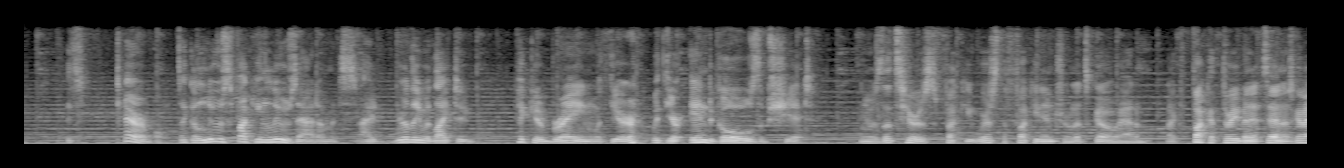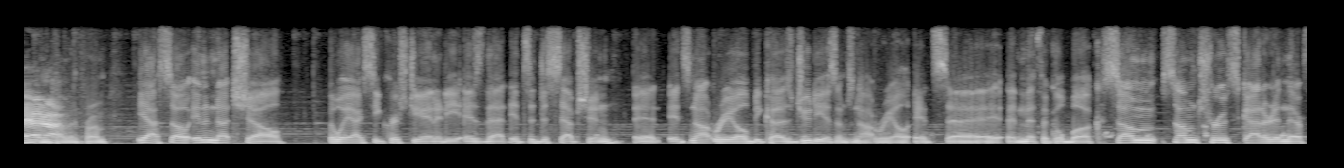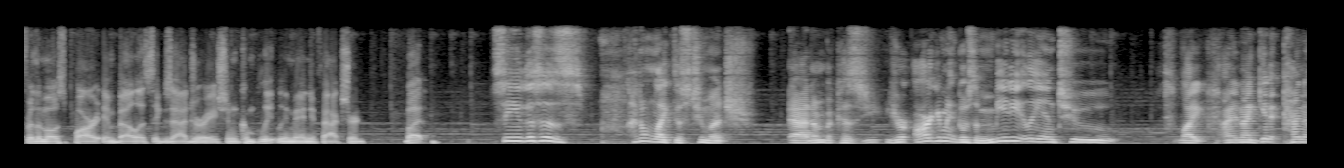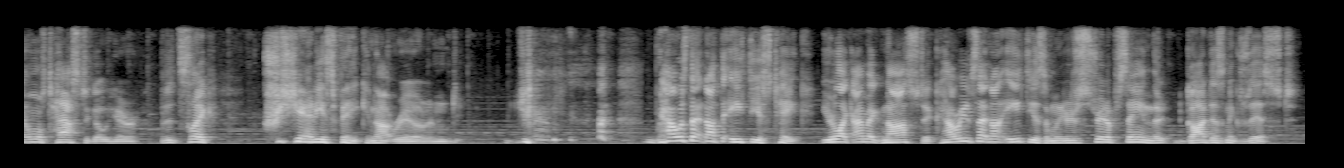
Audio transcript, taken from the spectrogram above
It's terrible. It's like a lose fucking lose, Adam. It's I really would like to pick your brain with your with your end goals of shit. Anyways, let's hear his fucking where's the fucking intro? Let's go, Adam. Like fucking three minutes in, it's I'm gonna coming from. Yeah. So in a nutshell, the way I see Christianity is that it's a deception. It, it's not real because Judaism's not real. It's a, a mythical book. Some some truth scattered in there for the most part, embellish, exaggeration, completely manufactured. But See, this is. I don't like this too much, Adam, because your argument goes immediately into. Like, and I get it kind of almost has to go here, but it's like Christianity is fake and not real. And how is that not the atheist take? You're like, I'm agnostic. How is that not atheism when you're just straight up saying that God doesn't exist?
